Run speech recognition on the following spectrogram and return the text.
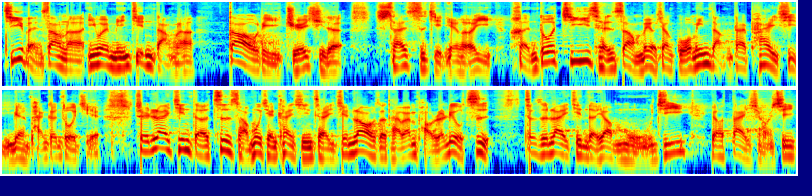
基本上呢，因为民进党呢。到底崛起了三十几年而已，很多基层上没有像国民党在派系里面盘根错节，所以赖清德至少目前看行程已经绕着台湾跑了六次，这是赖清德要母鸡要带小鸡，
